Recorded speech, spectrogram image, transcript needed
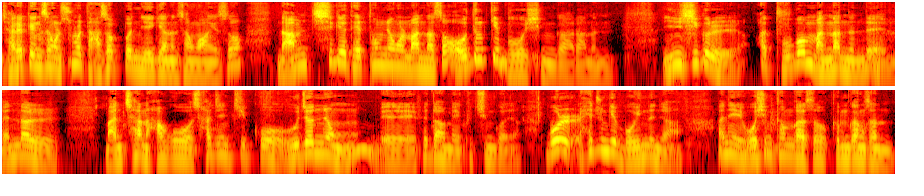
자력갱생을 25번 얘기하는 상황에서 남측의 대통령을 만나서 얻을 게 무엇인가라는 인식을 아, 두 번 만났는데 맨날 만찬하고 사진 찍고 의전용 회담에 그친 거냐. 뭘 해준 게 뭐 있느냐. 아니 워싱턴 가서 금강산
